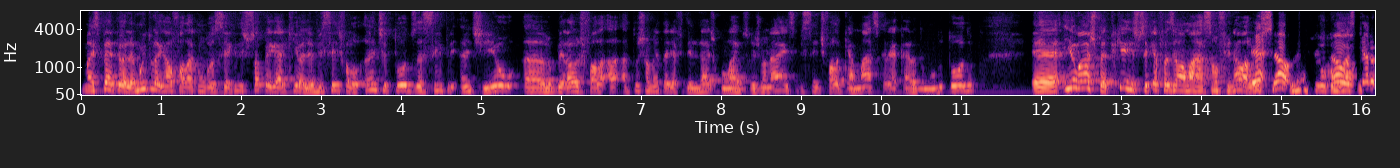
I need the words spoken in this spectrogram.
Mas, Pepe, olha, muito legal falar com você aqui. Deixa eu só pegar aqui, olha, Vicente falou, ante todos é sempre ante eu. Uh, o Beraldo fala, a, a Tuxa aumentaria a fidelidade com lives regionais. Vicente fala que a máscara é a cara do mundo todo. É, e eu acho, Pepe, que é isso. Você quer fazer uma amarração final? A é, não, não eu, quero,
